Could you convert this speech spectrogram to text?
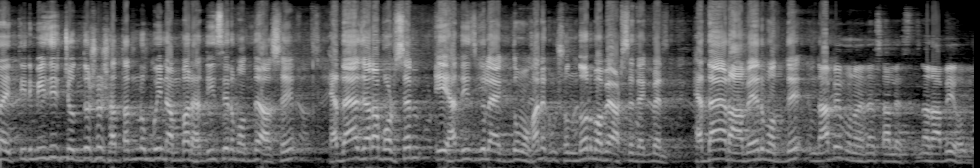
নাই। তিরমিজির চোদ্দশো সাতানব্বই নাম্বার হাদিসের মধ্যে আছে, হেদায়া যারা পড়ছেন, এই হাদিসগুলো একদম ওখানে খুব সুন্দরভাবে আসছে, দেখবেন। হেদায়া রাবের মধ্যে, রাবে মনে হয় না, সালেস, না রাবে হবে।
